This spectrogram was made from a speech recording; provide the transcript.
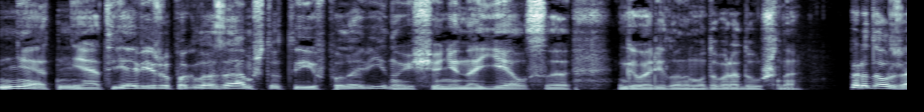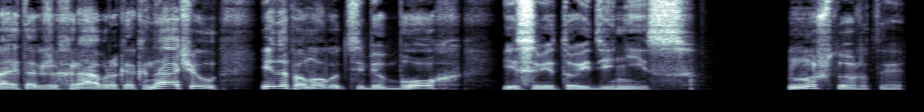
«Нет, нет, я вижу по глазам, что ты и в половину еще не наелся», — говорил он ему добродушно. «Продолжай так же храбро, как начал, и да помогут тебе Бог и святой Денис». «Ну что же ты,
